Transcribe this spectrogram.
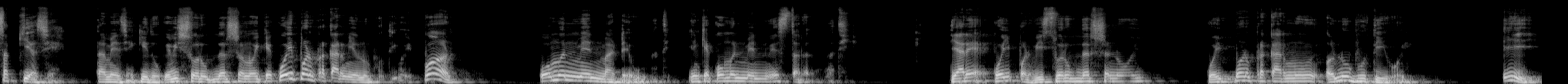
શક્ય છે. તમે જે કીધું કે વિશ્વરૂપ દર્શન હોય કે કોઈ પણ પ્રકારની અનુભૂતિ હોય, પણ કોમન મેન માટે એવું નથી. કેમ કે કોમન મેનનું એ સ્તર જ નથી. ત્યારે કોઈ પણ વિશ્વરૂપ દર્શન હોય, કોઈ પણ પ્રકારનું અનુભૂતિ હોય, એ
